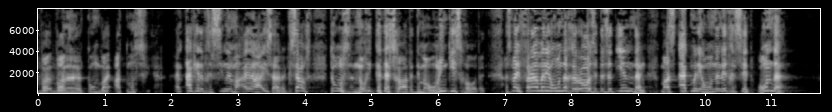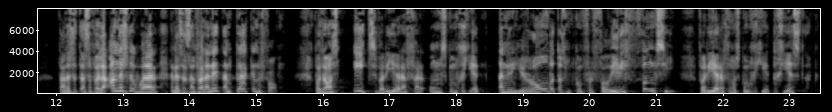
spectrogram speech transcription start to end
wanneer dit kom by atmosfeer." En ek het dit gesien in my eie huishouding. Selfs toe ons nog nie kinders gehad het nie, maar hondjies gehad het. As my vrou met die honde geraas het, is dit een ding, maar as ek met die honde net gesê het, "Honde, dan is dit asof hulle anders te hoor en is asof hulle net in plek inval. Want daar's iets wat die Here vir ons kom gee in die rol wat ons moet kom vervul, hierdie funksie wat die Here vir ons kom gee geestelik.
